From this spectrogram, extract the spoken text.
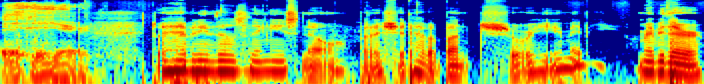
Do I have any of those thingies? No, but I should have a bunch over here, maybe? Or maybe they're...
